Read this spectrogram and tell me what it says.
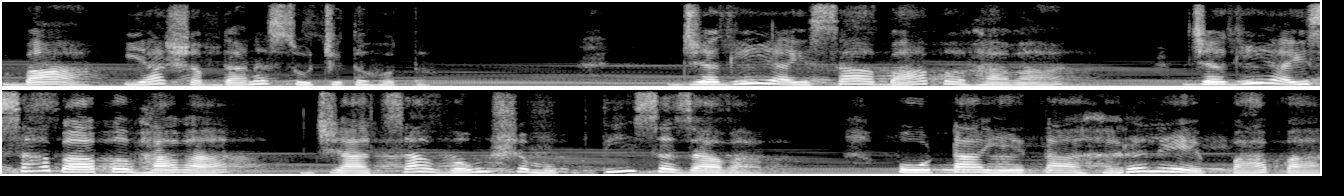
बा या शब्दानं सूचित होतं. जगी ऐसा बाप व्हावा जगी ऐसा बाप व्हावा ज्याचा वंश मुक्ती सजावा. पोटा येता हरले पापा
